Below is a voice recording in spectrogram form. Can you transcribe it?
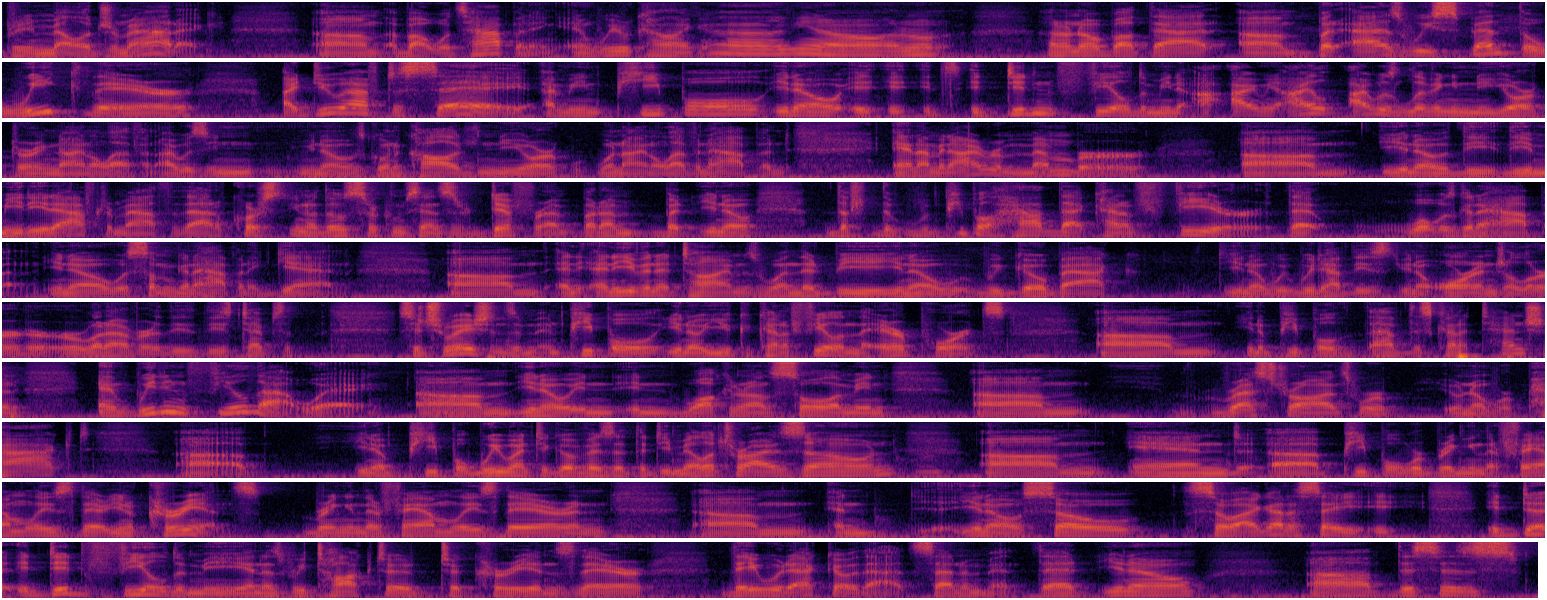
pretty melodramatic um, about what's happening. And we were kind of like, uh, you know, I don't, I don't know about that. Um, but as we spent the week there, I do have to say, I mean, people, you know, it, it, it didn't feel to me. I, I, mean, I, I was living in New York during 9 11. I was in, you know, I was going to college in New York when 9 11 happened. And I mean, I remember. Um, you know the the immediate aftermath of that. Of course, you know those circumstances are different, but I'm but you know the, the when people had that kind of fear that what was going to happen, you know, was something going to happen again, um, and and even at times when there'd be you know we'd go back you know, we'd have these, you know, orange alert or, or whatever, these, these, types of situations. And, and, people, you know, you could kind of feel in the airports, um, you know, people have this kind of tension. And we didn't feel that way. Um, you know, in, in walking around Seoul, I mean, um, restaurants were, you know, were packed. Uh, you know, people. We went to go visit the demilitarized zone, um, and uh, people were bringing their families there. You know, Koreans bringing their families there, and um, and you know, so so I got to say, it it, it did feel to me, and as we talked to to Koreans there, they would echo that sentiment that you know, uh, this is.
